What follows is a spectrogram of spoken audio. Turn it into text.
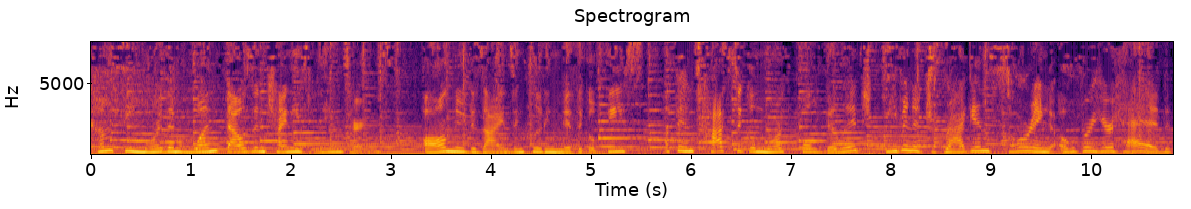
come see more than 1,000 Chinese lanterns. All new designs, including mythical beasts, a fantastical North Pole village, even a dragon soaring over your head.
